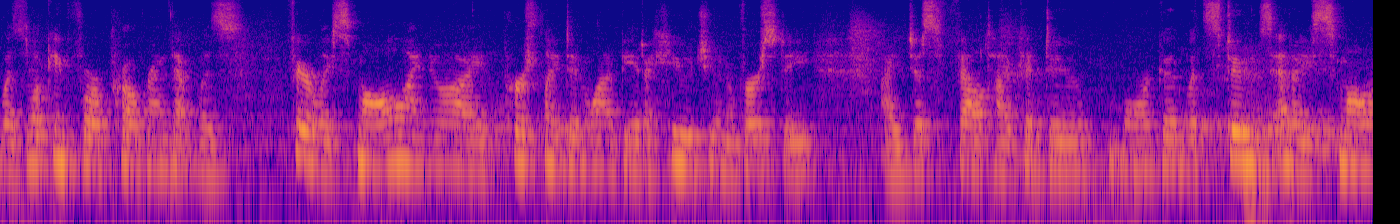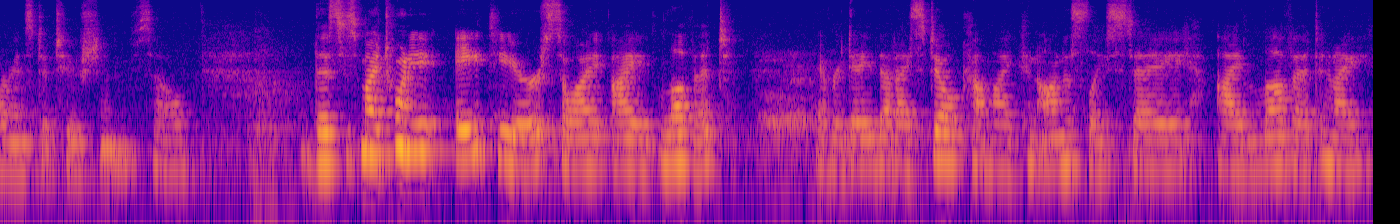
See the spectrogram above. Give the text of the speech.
was looking for a program that was fairly small. I knew I personally didn't want to be at a huge university. I just felt I could do more good with students at a smaller institution. So this is my 28th year, so I, I love it. Every day that I still come, I can honestly say I love it, and I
